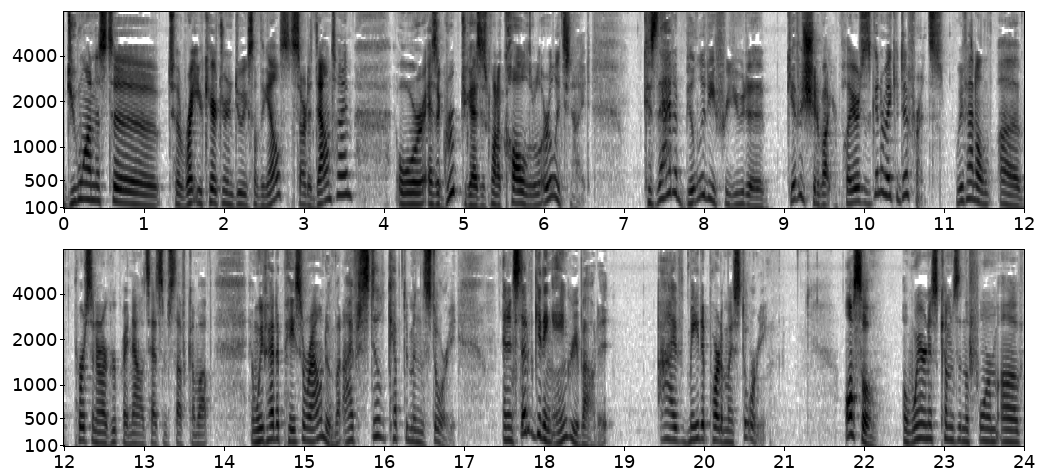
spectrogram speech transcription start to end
do you want us to to write your character into doing something else, start a downtime, or as a group, do you guys just want to call a little early tonight?" Because that ability for you to give a shit about your players is going to make a difference. We've had a, a, person in our group right now that's had some stuff come up, and we've had to pace around him, but I've still kept him in the story. And instead of getting angry about it, I've made it part of my story. Also, awareness comes in the form of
